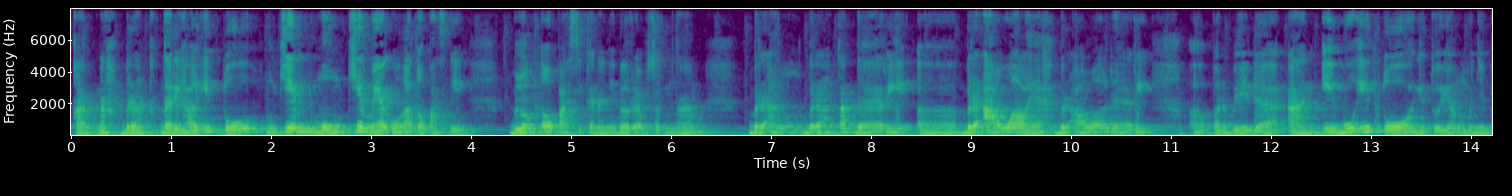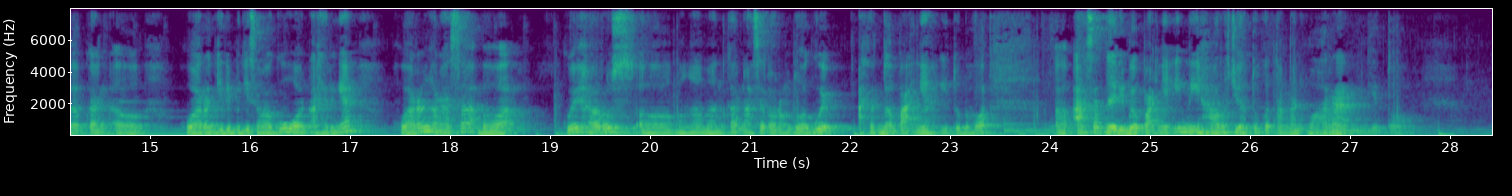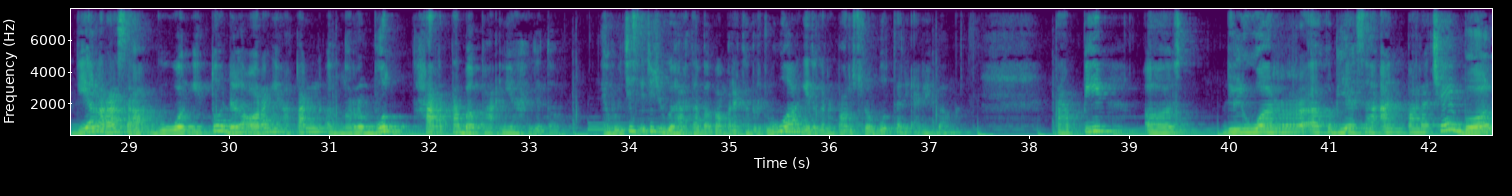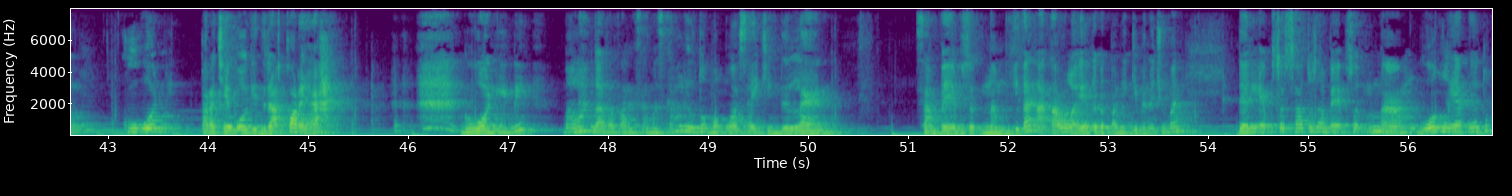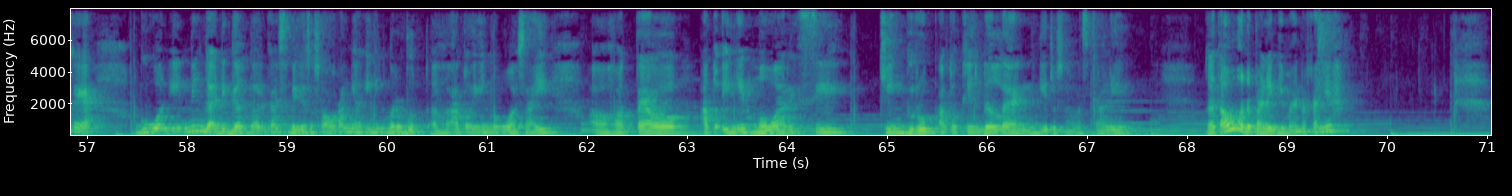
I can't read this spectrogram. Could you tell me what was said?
karena berangkat dari hal itu mungkin mungkin ya gue nggak tahu pasti. Belum tahu pasti karena ini baru episode 6 berang, berangkat dari uh, berawal ya berawal dari uh, perbedaan ibu itu gitu yang menyebabkan uh, Huaran jadi benci sama Guwon. Akhirnya Huaran ngerasa bahwa gue harus uh, mengamankan aset orang tua gue aset bapaknya gitu. Bahwa uh, aset dari bapaknya ini harus jatuh ke tangan Huaran gitu dia ngerasa Guwon itu adalah orang yang akan uh, ngerebut harta bapaknya gitu. Ya which is itu juga harta bapak mereka berdua gitu kenapa harus rebut tadi aneh banget. Tapi uh, di luar uh, kebiasaan para cebol Guwon para cebol di drakor ya Guwon ini malah nggak tertarik sama sekali untuk menguasai King the Land sampai episode 6 kita nggak tahu lah ya ke depannya gimana cuman dari episode 1 sampai episode 6 gue ngelihatnya tuh kayak Guwon ini nggak digambarkan sebagai seseorang yang ingin merebut uh, atau ingin menguasai uh, hotel atau ingin mewarisi King Group atau King The Land gitu sama sekali. Nggak tahu ke depannya gimana kan ya?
